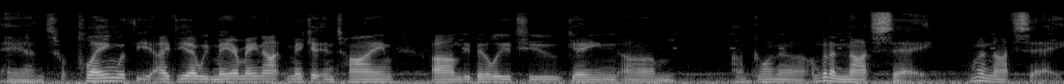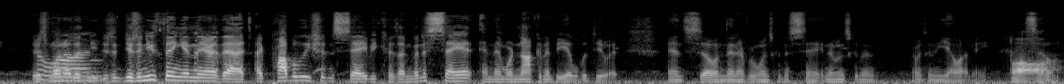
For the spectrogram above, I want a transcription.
And playing with the idea, we may or may not make it in time. Um, the ability to gain, um, I'm gonna, I'm gonna not say. I'm gonna not say. There's Go one other. New, there's, a, there's a new thing in there that I probably shouldn't say because I'm gonna say it and then we're not gonna be able to do it. And so, and then everyone's gonna say, and everyone's gonna, everyone's gonna yell at me. Aw. So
